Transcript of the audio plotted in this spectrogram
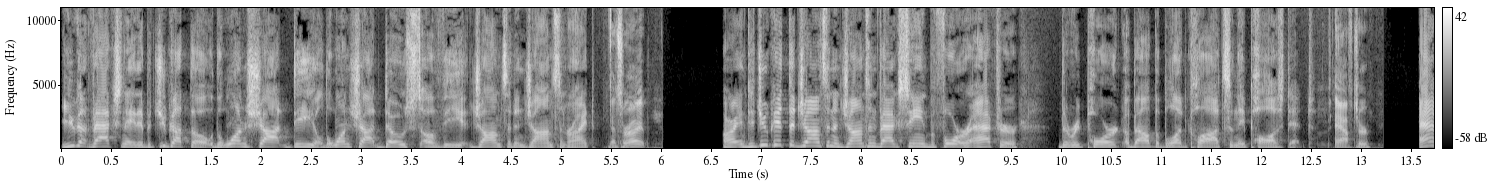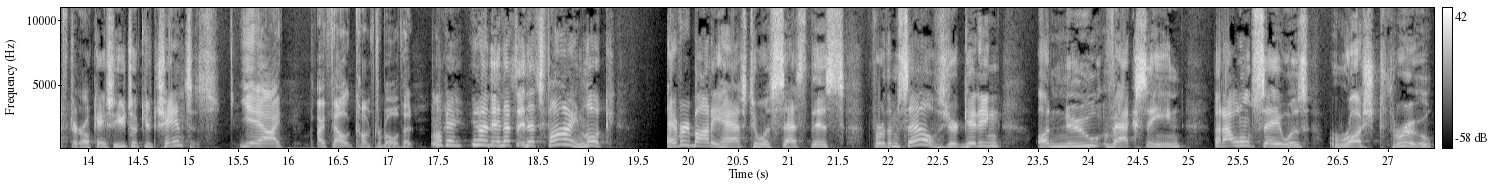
you got vaccinated, but you got the the one shot deal, the one shot dose of the Johnson and Johnson, right? That's right. All right. And did you get the Johnson and Johnson vaccine before or after the report about the blood clots and they paused it? After. After. Okay, so you took your chances. Yeah, I I felt comfortable with it. Okay, you know, and that's and that's fine. Look, everybody has to assess this for themselves. You're getting a new vaccine that I won't say was rushed through,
